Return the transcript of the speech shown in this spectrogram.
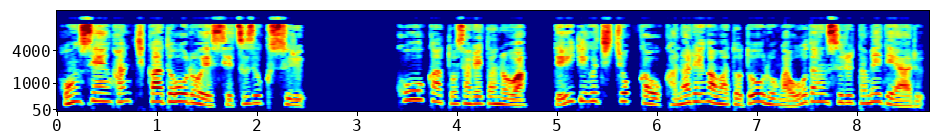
本線半地下道路へ接続する。高架とされたのは、出入り口直下を金れ川と道路が横断するためである。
